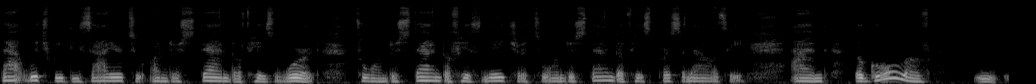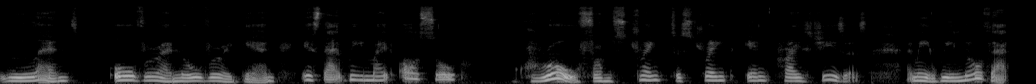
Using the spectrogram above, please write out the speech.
that which we desire to understand of His Word, to understand of His nature, to understand of His personality. And the goal of Lent over and over again is that we might also grow from strength to strength in Christ Jesus. I mean, we know that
